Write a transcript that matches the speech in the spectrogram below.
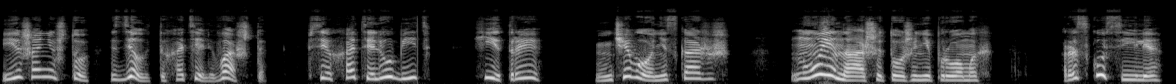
Ишь они что сделать-то хотели, ваш-то? Всех хотели убить. Хитрые. Ничего не скажешь. Ну и наши тоже не промах. Раскусили.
